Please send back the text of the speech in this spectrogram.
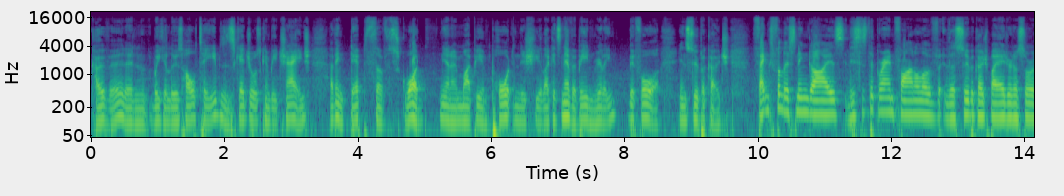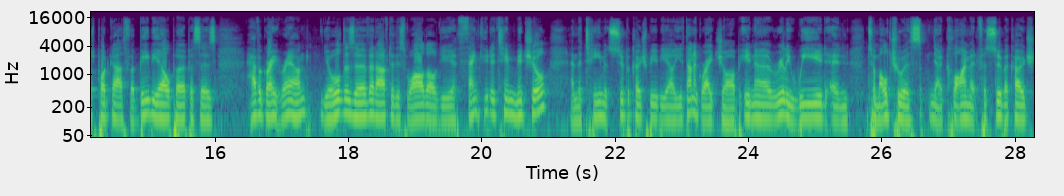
COVID and we could lose whole teams and schedules can be changed, I think depth of squad. You know, might be important this year, like it's never been really before in Supercoach. Thanks for listening, guys. This is the grand final of the Supercoach by Adrianasaurus podcast for BBL purposes. Have a great round. You all deserve it after this wild old year. Thank you to Tim Mitchell and the team at Supercoach BBL. You've done a great job in a really weird and tumultuous you know, climate for Supercoach,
